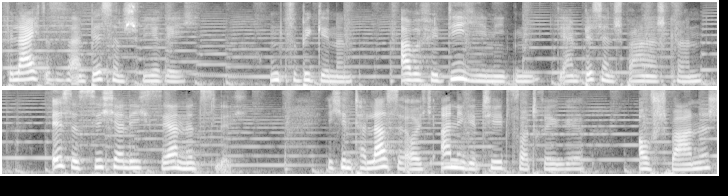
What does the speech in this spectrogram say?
Vielleicht ist es ein bisschen schwierig, um zu beginnen, aber für diejenigen, die ein bisschen Spanisch können, ist es sicherlich sehr nützlich. Ich hinterlasse euch einige TED-Vorträge auf Spanisch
